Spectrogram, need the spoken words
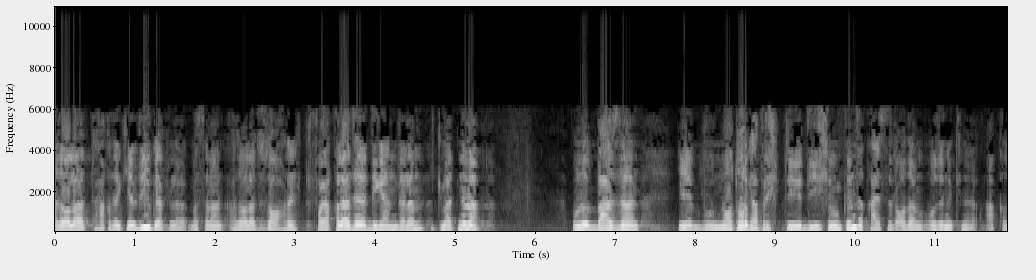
adolat haqida keldiyu gaplar. Masalan adolat zohiri kifoya qiladi degandan ham hikmat nima? Uni ba'zidan e bu noto'g'ri gapirishibdi deyishi mumkinda. Qaysidir odam o'zinikini aql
